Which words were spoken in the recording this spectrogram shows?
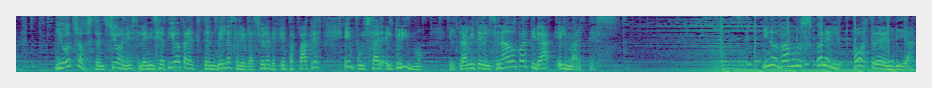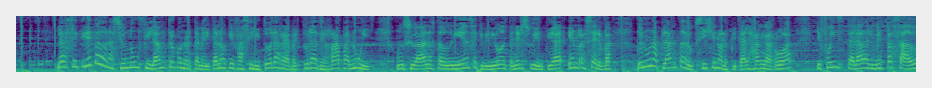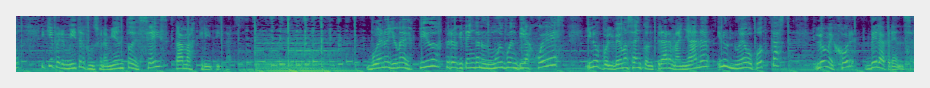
y ocho abstenciones la iniciativa para extender las celebraciones de fiestas patrias e impulsar el turismo. El trámite en el Senado partirá el martes. Y nos vamos con el postre del día. La secreta donación de un filántropo norteamericano que facilitó la reapertura de Rapa Nui, un ciudadano estadounidense que pidió mantener su identidad en reserva, donó una planta de oxígeno al hospital Hangaroa que fue instalada el mes pasado y que permite el funcionamiento de seis camas críticas. Bueno, yo me despido, espero que tengan un muy buen día jueves y nos volvemos a encontrar mañana en un nuevo podcast, Lo mejor de la prensa.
